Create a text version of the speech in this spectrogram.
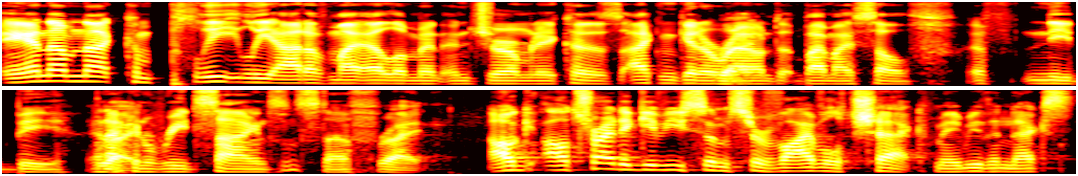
And I'm not completely out of my element in Germany because I can get around by myself if need be, and I can read signs and stuff. Right. I'll, I'll try to give you some survival check. Maybe the next,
